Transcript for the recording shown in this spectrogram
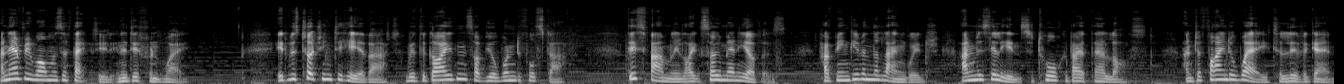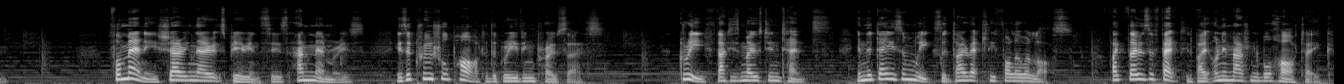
and everyone was affected in a different way. It was touching to hear that, with the guidance of your wonderful staff, this family, like so many others, have been given the language and resilience to talk about their loss and to find a way to live again. For many, sharing their experiences and memories is a crucial part of the grieving process. Grief that is most intense in the days and weeks that directly follow a loss, like those affected by unimaginable heartache.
